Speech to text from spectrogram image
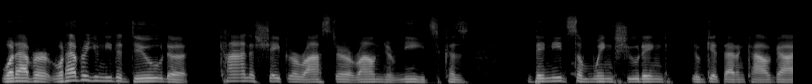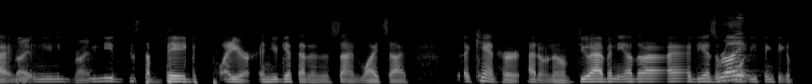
whatever, whatever you need to do to kind of shape your roster around your needs because they need some wing shooting. You'll get that in Kyle Guy, and, you- and you need right. you need just a big player, and you get that in the signed Whiteside. It can't hurt. I don't know. Do you have any other ideas of Right. what you think they could?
